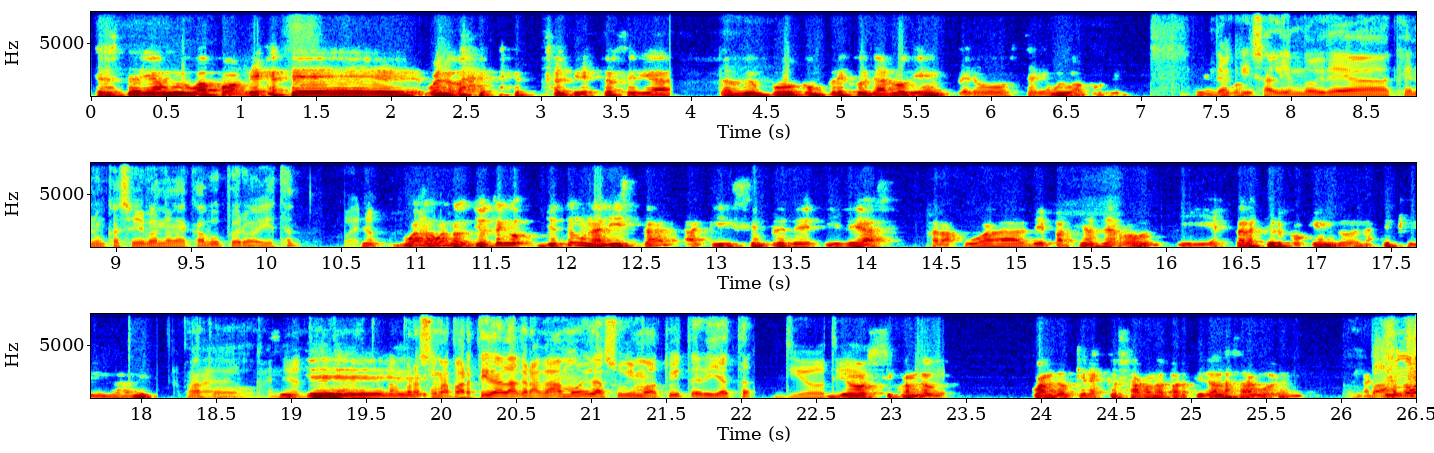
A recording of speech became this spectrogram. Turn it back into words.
eso estaría muy guapo. Habría que hacer. Bueno, el director sería tal vez un poco complejo y darlo bien, pero estaría muy guapo. sí. Estaría De muy aquí saliendo ideas que nunca se llevan a cabo, pero ahí están. Bueno. Bueno, bueno, yo tengo, yo tengo una lista aquí siempre de ideas para jugar de partidas de rol y esta la estoy recogiendo, ¿eh? la estoy escribiendo ahora mismo. Ah, pues, Así coño, que La próxima partida la grabamos y la subimos a Twitter y ya está. Dios, tío. yo sí, cuando, cuando quieras que os haga una partida, las hago, ¿eh? Aquí, ¡Vamos!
